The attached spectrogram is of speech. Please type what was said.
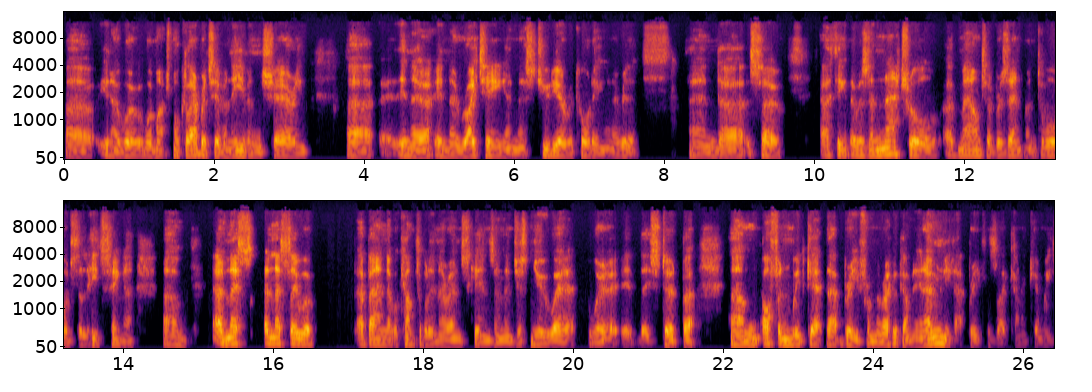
uh, you know were, were much more collaborative and even sharing uh, in their in their writing and their studio recording and everything. And uh, so I think there was a natural amount of resentment towards the lead singer, um, unless unless they were a band that were comfortable in their own skins and they just knew where where it, they stood. But um, often we'd get that brief from the record company, and only that brief was like, kind of, can we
